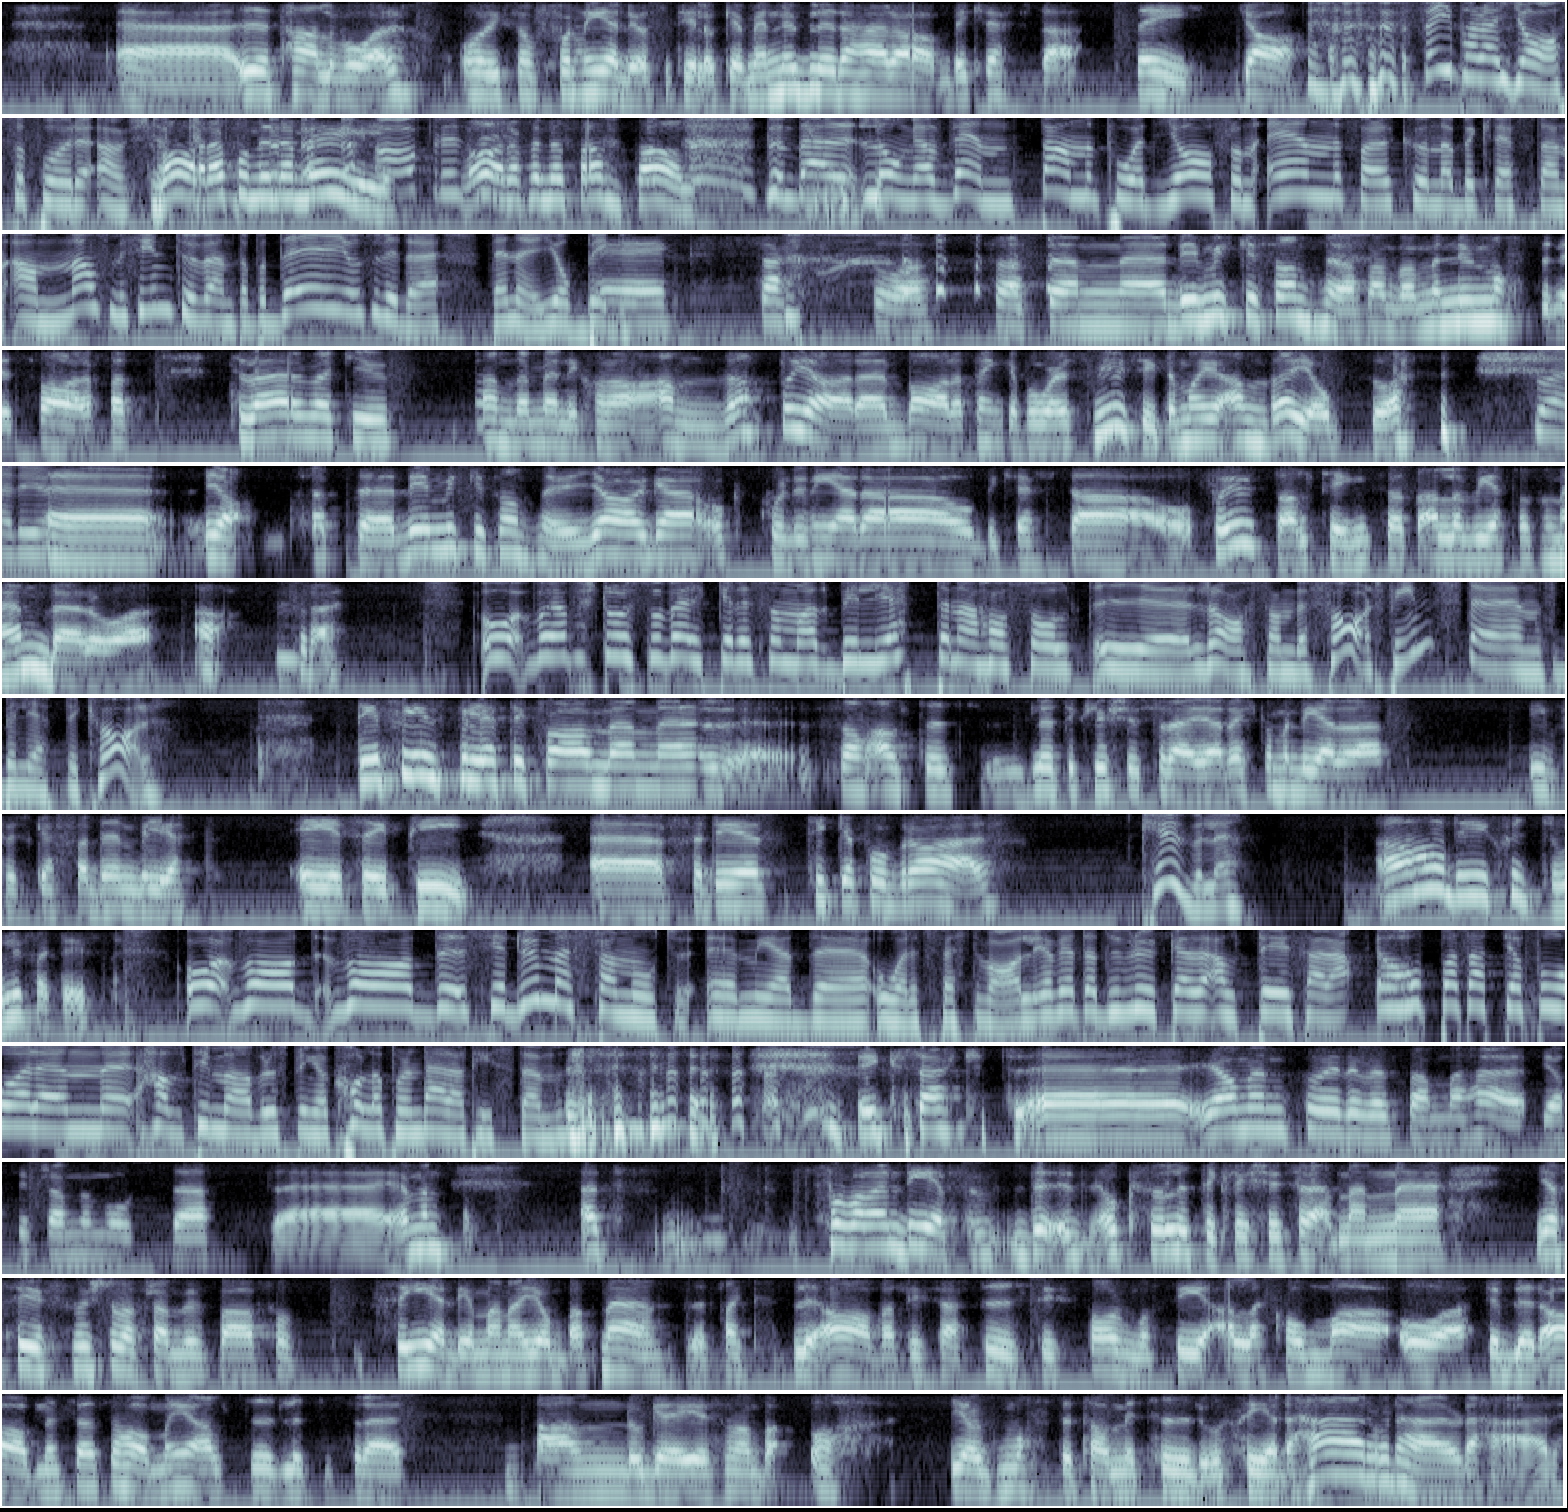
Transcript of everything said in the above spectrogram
eh, i ett halvår och liksom få ner det och se till, okej men nu blir det här av, bekräfta, säg ja. Säg bara ja så får du överstökat. Svara på mina mejl, Ja, svara på mina samtal. Den där långa väntan på ett ja från en för att kunna bekräfta en annan som i sin tur väntar på dig och så vidare. Den är jobbig. Exakt så. så att den, eh, det är mycket sånt nu att man bara, men nu måste ni svara för att tyvärr verkar ju andra människor ha annat att göra än bara tänka på Where's Music. De har ju andra jobb så. Så är det ju. Eh, ja, så att, eh, det är mycket sånt nu. Jaga och koordinera och bekräfta och få ut allting så att alla vet vad som händer och ja, sådär. Och Vad jag förstår så verkar det som att biljetterna har sålt i rasande fart. Finns det ens biljetter kvar? Det finns biljetter kvar men eh, som alltid lite klyschigt sådär, jag rekommenderar att införskaffa din biljett ASAP. Eh, för det tickar på bra här. Kul! Ja, det är skitroligt faktiskt. Och vad, vad ser du mest fram emot eh, med eh, årets festival? Jag vet att du brukar alltid så här, jag hoppas att jag får en halvtimme över och springa och kolla på den där artisten. Exakt. Ja, men så är det väl samma här. Jag ser fram emot att, ja, men, att få vara en del. Det är också lite klyschigt sådär, men eh, jag ser först och främst fram emot bara att få se det man har jobbat med att faktiskt bli av. Att liksom fysisk form och se alla komma och att det blir av. Men sen så har man ju alltid lite sådär band och grejer som man bara, åh, jag måste ta mig tid och se det här och det här och det här.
